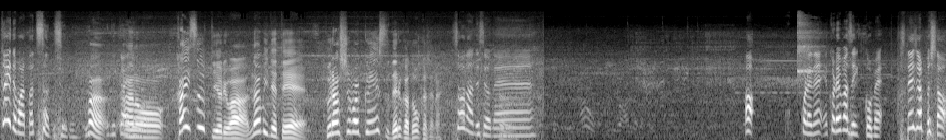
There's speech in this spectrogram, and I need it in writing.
回でも当たってたんですよね。まああのー回数っていうよりはナビ出てフラッシュバック演出出るかどうかじゃない？そうなんですよね、あこれねこれまず1個目。ステージアップした。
